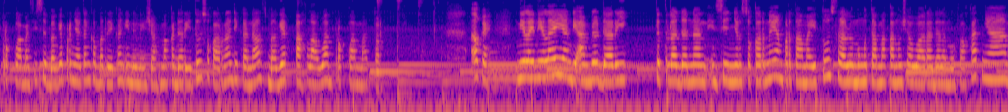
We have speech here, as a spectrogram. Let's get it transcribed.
proklamasi sebagai pernyataan kemerdekaan Indonesia. Maka dari itu Soekarno dikenal sebagai pahlawan proklamator. Oke, nilai-nilai yang diambil dari keteladanan Insinyur Soekarno yang pertama itu selalu mengutamakan musyawarah dalam mufakatnya,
